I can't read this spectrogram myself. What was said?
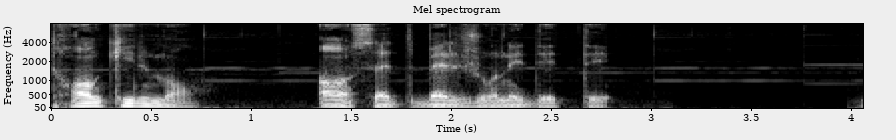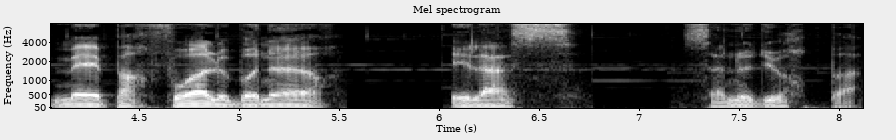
tranquillement en cette belle journée d'été. Mais parfois le bonheur, hélas, ça ne dure pas.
